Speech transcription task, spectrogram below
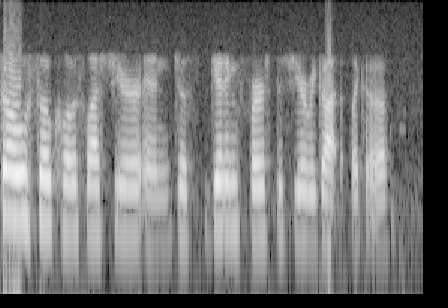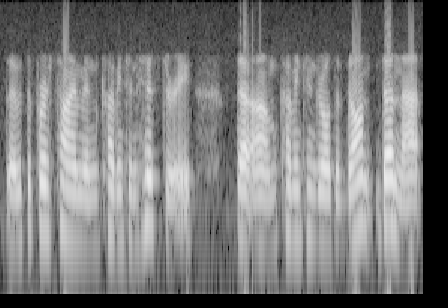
so so close last year, and just getting first this year, we got like a that was the first time in Covington history that um, Covington girls have done done that.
